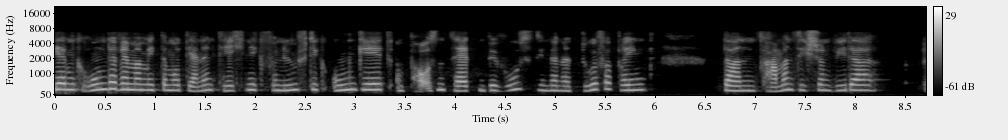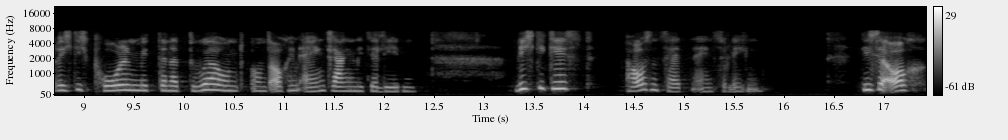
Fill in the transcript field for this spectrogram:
Ja, im Grunde, wenn man mit der modernen Technik vernünftig umgeht und Pausenzeiten bewusst in der Natur verbringt, dann kann man sich schon wieder richtig polen mit der Natur und, und auch in Einklang mit ihr leben. Wichtig ist, Pausenzeiten einzulegen. Diese auch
